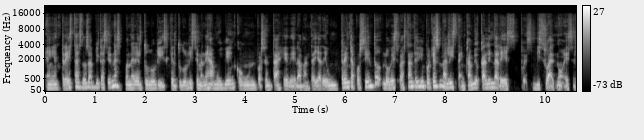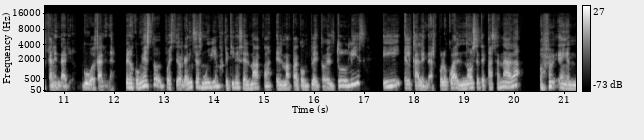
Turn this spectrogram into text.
entre estas dos aplicaciones, poner el to-do list, que el to-do list se maneja muy bien con un porcentaje de la pantalla de un 30%, lo ves bastante bien porque es una lista. En cambio, Calendar es pues visual, no es el calendario, Google Calendar. Pero con esto, pues te organizas muy bien porque tienes el mapa, el mapa completo, el to-do list y el calendar, por lo cual no se te pasa nada en,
